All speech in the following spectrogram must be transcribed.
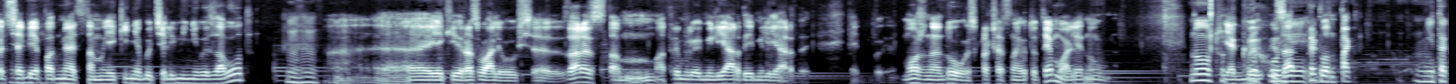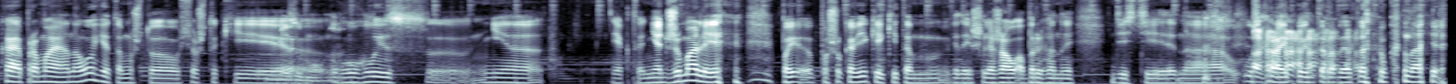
под сябе падмяць там які-небудзь алюмінівы завод які разваліваўся зараз там атрымлівае мільярды і мільярды можна доўга спрачацца на эту тэму але ну ну як бы прыклад так не такая прамая аналогія тому что ўсё ж таки гуглы з не як-то не аджымалі пашукавік які там ведаеш ляжаў абрыганы дзесьці на ускрайку інтэрнета у канале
